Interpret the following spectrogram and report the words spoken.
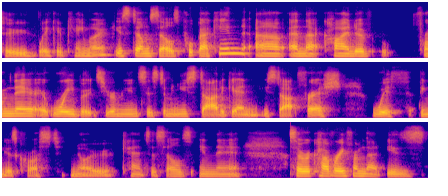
to week of chemo, your stem cells put back in, uh, and that kind of from there it reboots your immune system and you start again you start fresh with fingers crossed no cancer cells in there so recovery from that is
